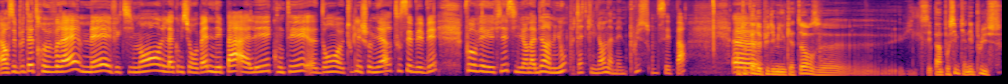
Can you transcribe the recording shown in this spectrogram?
Alors c'est peut-être vrai, mais effectivement, la Commission européenne n'est pas allée compter euh, dans euh, toutes les chaumières tous ces bébés pour vérifier s'il y en a bien un million. Peut-être qu'il y en a même plus, on ne sait pas. En tout Euh, cas, depuis 2014, euh, c'est pas impossible qu'il y en ait plus.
